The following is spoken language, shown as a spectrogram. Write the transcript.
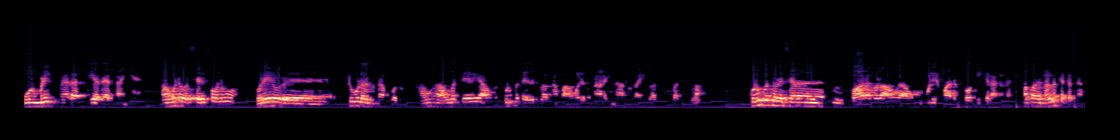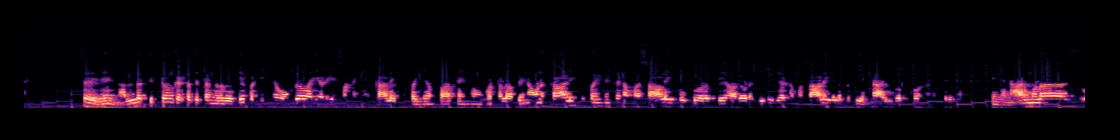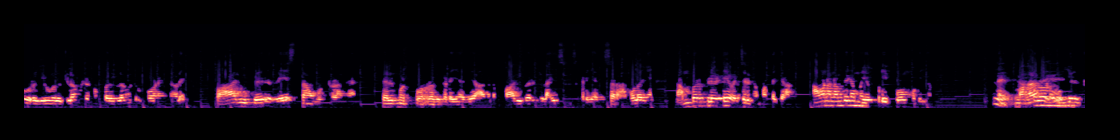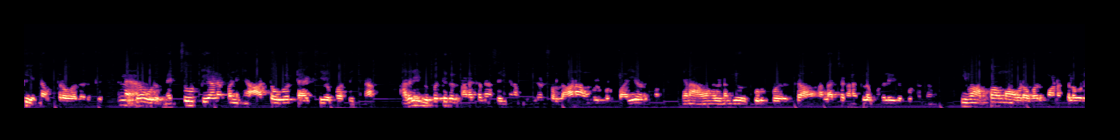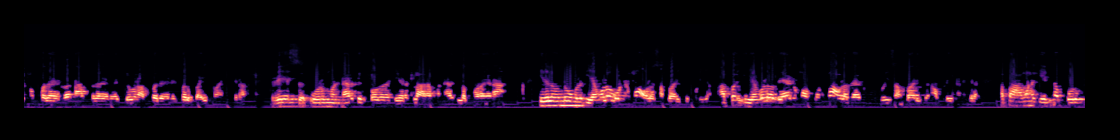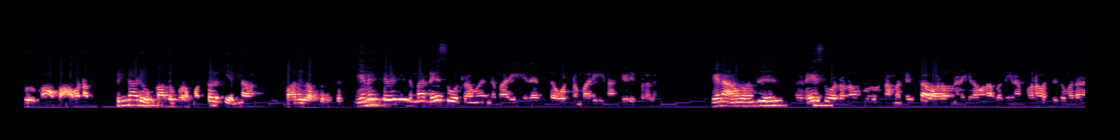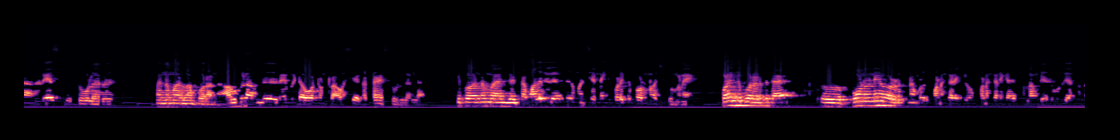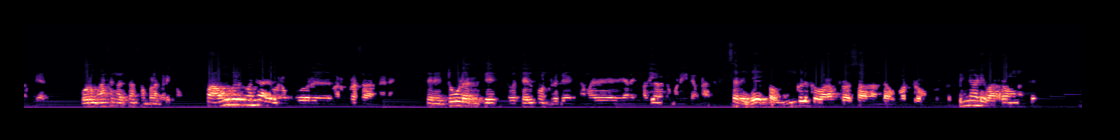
மூணு மணிக்கு மேல ஃப்ரீயா தான் இருக்காங்க. அவங்ககிட்ட ஒரு செல்போனும் ஒரே ஒரு டூலர் இருந்தா போதும். அவங்க அவங்க தேவையை அவங்க குடும்பத்தை எதிர்பார்க்காம அவங்களே ஒரு நாளைக்கு நானூறு ஐநூறு சம்பாதிச்சுக்கலாம் குடும்பத்தோட சில பாரங்களும் அவங்க அவங்க மூலியமா அதை போக்கிக்கிறாங்கல்ல. அப்ப அது நல்ல திட்டம் தானே? சார் இது நல்ல திட்டம் கெட்ட திட்டங்கிறது ஓகே இப்போ நீங்கள் உங்கள் வாயாலேயே சொன்னீங்க. காலேஜ் பையன் பார்ட் டைம் ஹோட்டல் அப்படின்னு. அவனுக்கு காலேஜ் பையனுக்கு நம்ம சாலை போக்குவரத்து அதோட விதிகள் நம்ம சாலைகளை பற்றி என்ன அறிவு இருக்கும்னு நினைக்கிறீங்க? நீங்கள் நார்மலாக ஒரு இருபது கிலோமீட்டர் முப்பது கிலோமீட்டர் போனீங்கனாலே பாதி பேர் ரேஸ் தான் ஓட்டுறாங்க. ஹெல்மெட் போடுறது கிடையாது. அதில் பாதி பேருக்கு லைசன்ஸ் கிடையாது. சார் அவ்வளோ நம்பர் பிளேட்டே வச்சிருக்க மாட்டேங்கிறான். அவனை நம்பி நம்ம எப்படி போக முடியும்? இல்ல மக்களோட உயிருக்கு என்ன உத்தரவாதம் இருக்கு? இல்ல. ஒரு மெச்சூரிட்டியான இப்போ நீங்க ஆட்டோவோ டாக்ஸியோ பார்த்தீங்கன்னா அதுலயும் விபத்துகள் நடக்க தான் செய்யும் நம்ம இல்லைன்னு சொல்லலாம். ஆனா அவங்களுக்கு ஒரு பயம் இருக்கும். ஏன்னா அவங்கள நம்பி ஒரு குடும்பம் இருக்கு அவங்க லட்சக்கணக்கில் முதலீடு போட்டிருக்காங்க. இவன் அப்பா அம்மாவோட வருமானத்துல ஒரு முப்பதாயிரம் ரூபாய் நாற்பதாயிரம் ரூபாய்க்கு ஒரு ஐம்பதாயிரம் ரூபாய்க்கு ஒரு பைக் வாங்கிக்கிறான். ரேஸ் ஒரு மணி நேரத்துக்கு போக வேண்டிய இடத்துல அரை மணி நேரத்துல போறாங்கன்னா இதுல வந்து உங்களுக்கு எவ்வளவு ஓடணுமோ அவ்வளவு சம்பாதிக்க முடியும். அப்ப எவ்வளவு வேகமா போகணுமோ அவ்வளவு வேகமா போய் சம்பாதிக்கணும் அப்படின்னு நினைக்கிறேன். அப்ப அவனுக்கு என்ன பொறுப்பு இருக்கும் அப்ப அவனை பின்னாடி உட்கார்ந்து போற மக்களுக்கு என்ன பாதுகாப்பு இருக்கு? எனக்கு தெரிஞ்சு இந்த மாதிரி ரேஸ் ஓட்டுறவங்க இந்த மாதிரி ரேபிட்டை ஓட்டுற மாதிரி நான் கேள்விப்படலை. ஏன்னா அவங்க வந்து ரேஸ் ஓட்டணும் நம்ம கெத்தா வாழணும்னு நினைக்கிறவங்களாம் பார்த்தீங்கன்னா பணம் வச்சிருக்கவங்க தான் ரேஸ் டூலர் அந்த மாதிரிலாம் போறாங்க. அவங்களாம் வந்து ரேபிட்டை ஓட்டணுன்ற அவசிய கட்டாய சூழ்நிலை இப்போ நம்ம இந்த மதுரையில இருந்து நம்ம சென்னைக்கு பிழைக்க போறோம்னு வச்சுக்கோங்களேன். பிழைக்க போற இடத்துல போனோடனே ஒரு இடத்துல நம்மளுக்கு பணம் கிடைக்கும். பணம் கிடைக்காது சொல்ல முடியாது உறுதியா சொல்ல முடியாது. ஒரு மாசம் கழிச்சு தான் சம்பளம் கிடைக்கும். இப்போ அவங்களுக்கு வந்து அது ஒரு ஒரு வரப்பிரசாதம் தானே. சரி டூலர் இருக்கு ஒரு செல்போன் இருக்கு நம்ம எனக்கு பதிவிறக்கம் பண்ணிக்கிட்டோம்னா சரி இது இப்ப உங்களுக்கு வரப்பிரசாதம் தான் ஓட்டுறவங்களுக்கு பின்னாடி வர்றவனுக்கு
